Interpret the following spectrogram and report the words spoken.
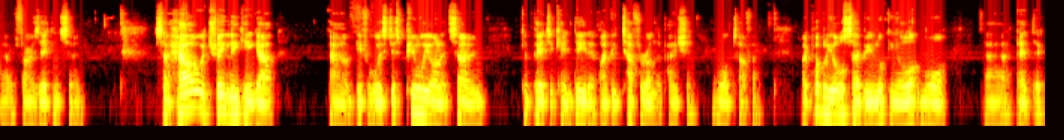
uh, as far as they're concerned. So, how I would treat leaky gut um, if it was just purely on its own compared to candida, I'd be tougher on the patient, a lot tougher. I'd probably also be looking a lot more uh, at, the,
